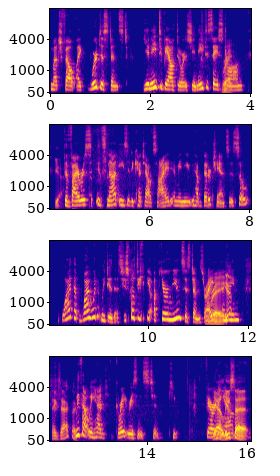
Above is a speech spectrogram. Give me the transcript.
much felt like we're distanced. You need to be outdoors. You need to stay strong. Yeah. The virus, it's not easy to catch outside. I mean, you have better chances. So why the, why wouldn't we do this? You're supposed to keep up your immune systems, right? Right. I Yep. mean, Exactly. we thought we had great reasons to keep ferreting yeah, out. Lisa.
